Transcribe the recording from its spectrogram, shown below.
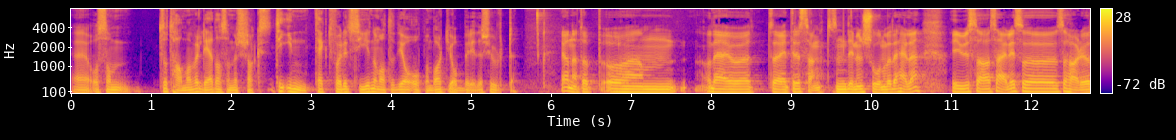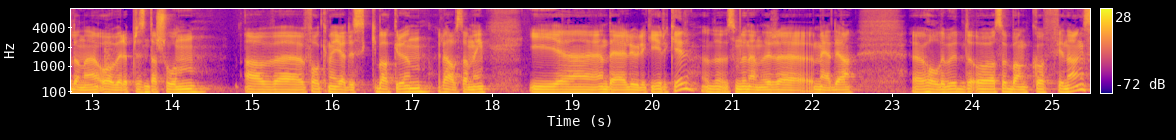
Eh, og som, så tar man vel det da som et slags til inntekt for et syn om at de åpenbart jobber i det skjulte. Ja, nettopp. Og, um, og, det er jo et interessant sånn, dimensjon ved det hele. I USA særlig så, så har de jo denne overrepresentasjonen av eh, folk med jødisk bakgrunn eller avstamning i eh, en del ulike yrker. Som du nevner, eh, media, Hollywood og også bank og finans.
